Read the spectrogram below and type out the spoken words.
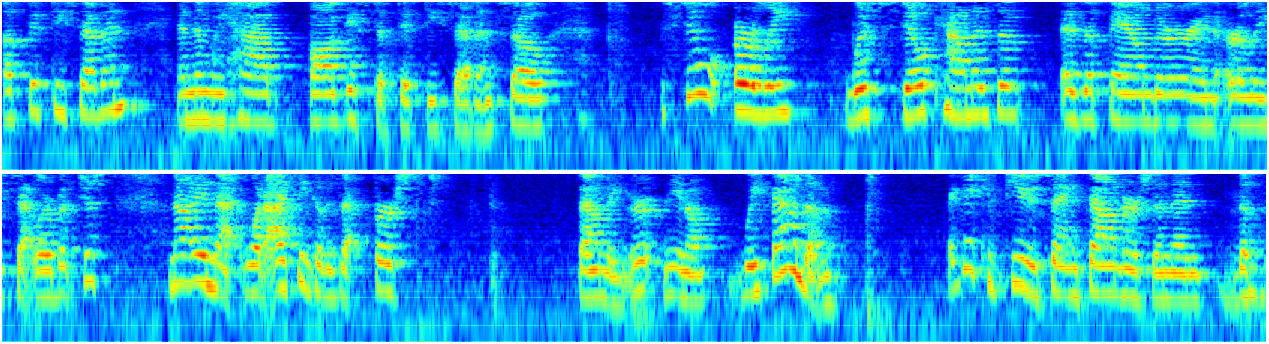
of 57, and then we have August of 57. So still early, we still count as a as a founder and early settler, but just not in that what I think of as that first founding group. You know, we found them. I get confused saying founders and then the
